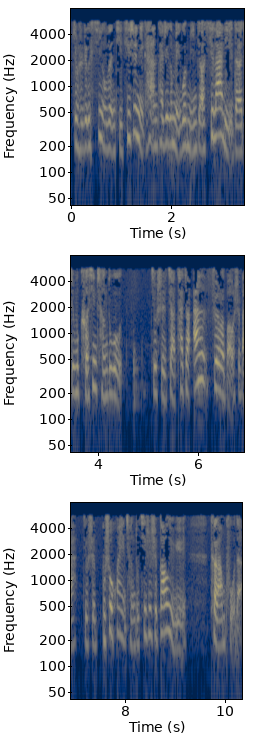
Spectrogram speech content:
就是这个信用问题。其实你看，他这个美国民调，希拉里的这种可信程度。就是叫他叫 unfavorable 是吧？就是不受欢迎程度其实是高于特朗普的。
